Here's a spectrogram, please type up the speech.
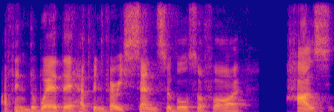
I think the way they have been very sensible so far has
